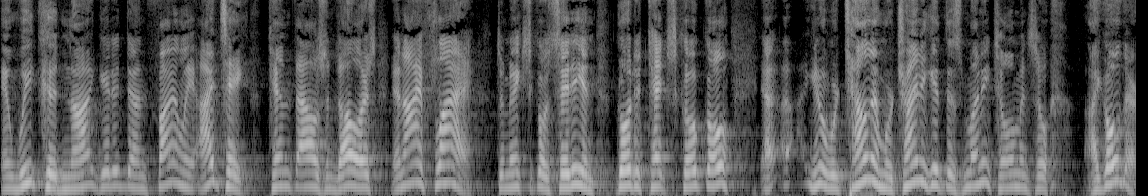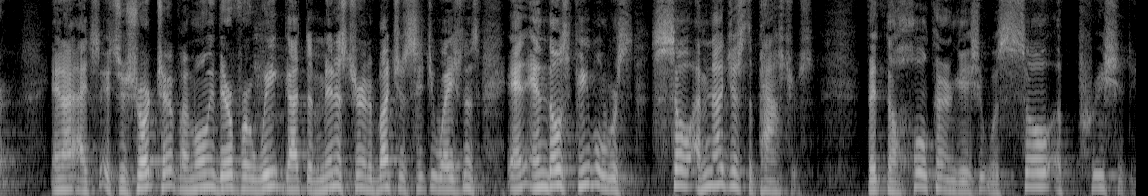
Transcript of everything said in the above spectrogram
and we could not get it done. Finally, I take $10,000 and I fly to Mexico City and go to Texcoco. Uh, uh, you know, we're telling them we're trying to get this money to them, and so I go there. And I, it's, it's, a short trip. I'm only there for a week, got to minister in a bunch of situations. And, and those people were so, I'm mean, not just the pastors, but the whole congregation was so appreciative.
